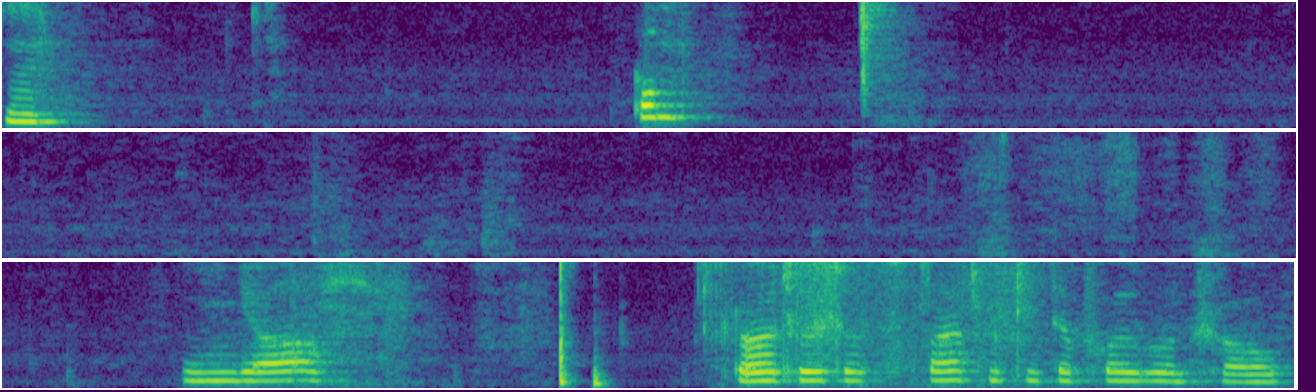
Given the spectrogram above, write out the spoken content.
Hm. Komm. Ja. Leute, das war's mit dieser Folge und ciao.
